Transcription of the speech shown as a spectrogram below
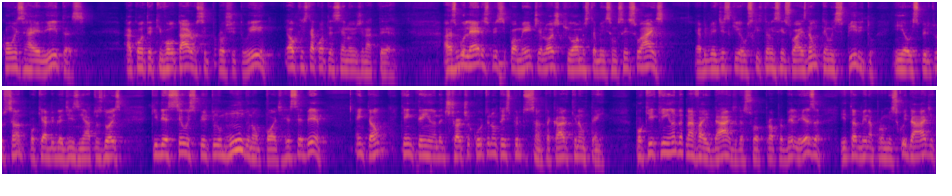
com os israelitas que voltaram a se prostituir, é o que está acontecendo hoje na Terra. As mulheres, principalmente, é lógico que homens também são sensuais. A Bíblia diz que os que estão sensuais não têm o Espírito, e é o Espírito Santo, porque a Bíblia diz em Atos 2 que desceu o Espírito do mundo não pode receber. Então, quem tem anda de short curto não tem Espírito Santo. É claro que não tem. Porque quem anda na vaidade da sua própria beleza e também na promiscuidade,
